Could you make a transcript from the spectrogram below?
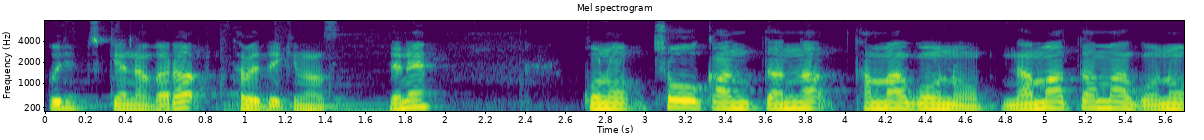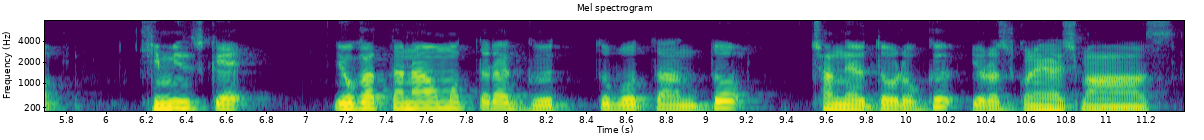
ぷりつけながら食べていきます。でねこの超簡単な卵の生卵の黄身漬けよかったな思ったらグッドボタンとチャンネル登録よろしくお願いします。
